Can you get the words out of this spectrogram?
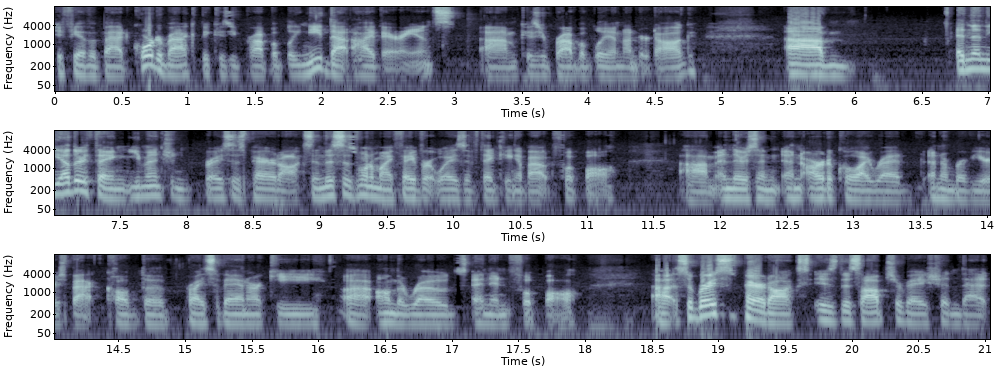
if you have a bad quarterback because you probably need that high variance because um, you're probably an underdog. Um, and then the other thing you mentioned Braess's paradox, and this is one of my favorite ways of thinking about football. Um, and there's an, an, article I read a number of years back called "The Price of Anarchy uh, on the Roads and in Football." Uh, so Braess's paradox is this observation that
